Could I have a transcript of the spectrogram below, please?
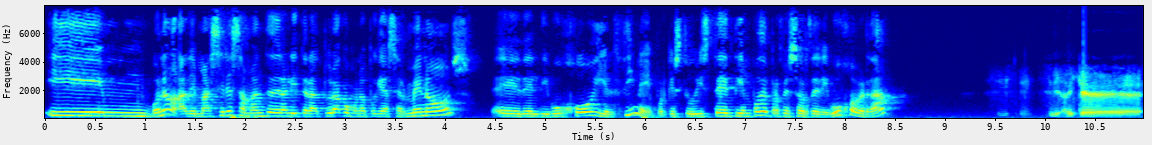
Y mm, bueno, además eres amante de la literatura, como no podía ser menos, eh, del dibujo y el cine, porque estuviste tiempo de profesor de dibujo, ¿verdad? Sí, sí, sí, hay que.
